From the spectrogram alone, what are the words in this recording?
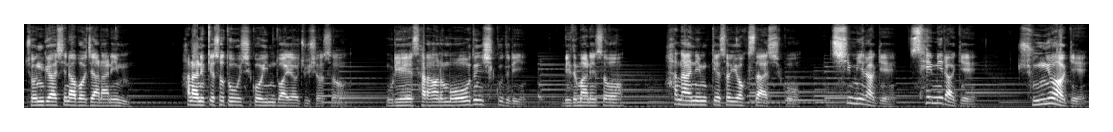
존귀하신 아버지 하나님, 하나님께서 도우시고 인도하여 주셔서 우리의 사랑하는 모든 식구들이 믿음 안에서 하나님께서 역사하시고 치밀하게 세밀하게 중요하게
